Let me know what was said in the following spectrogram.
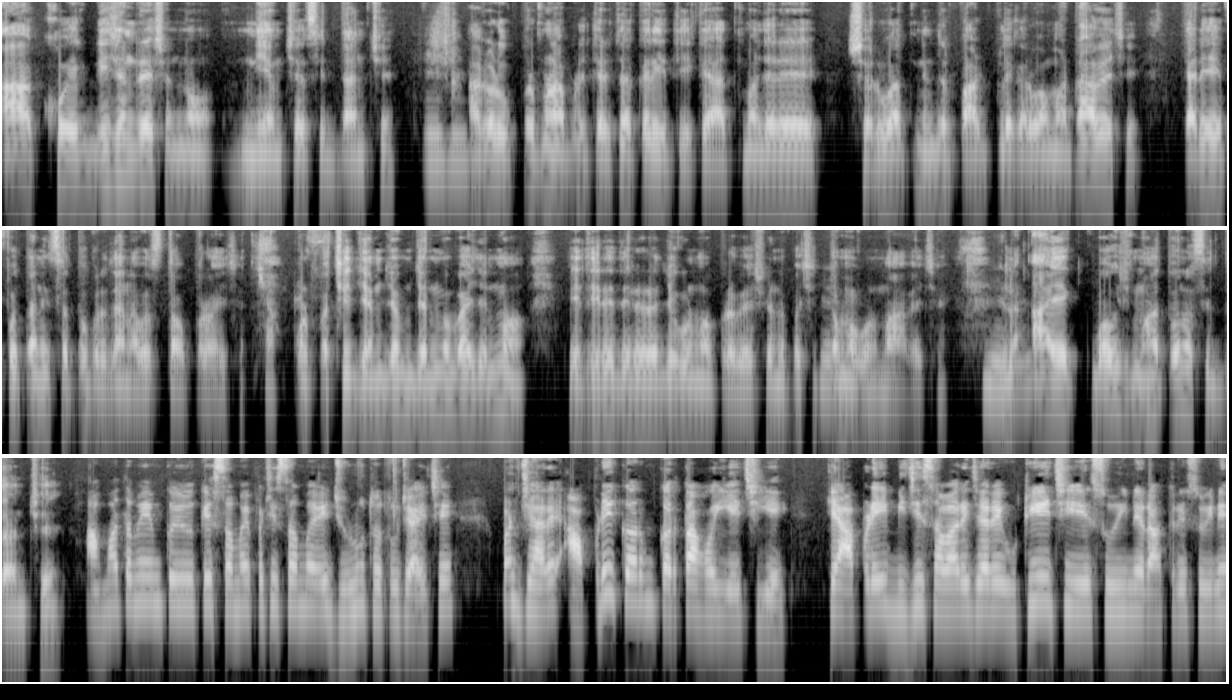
આ આખો એક ડિજનરેશનનો નિયમ છે સિદ્ધાંત છે. આગળ ઉપર પણ આપણે ચર્ચા કરી હતી કે આત્મા જ્યારે શરૂઆતની અંદર પાર્ટ પ્લે કરવા માટે આવે છે ત્યારે એ પોતાની સત્વપ્રધાન અવસ્થા ઉપર હોય છે. પણ પછી જેમ જેમ જન્મ બાય જન્મ એ ધીરે ધીરે રજોગુણમાં પ્રવેશે અને પછી તમોગુણમાં આવે છે. એટલે આ એક બહુ જ મહત્વનો સિદ્ધાંત છે. આમાં તમે એમ કહ્યું કે સમય પછી સમય એ જૂનું થતું જાય છે. પણ જ્યારે આપણે કર્મ કરતા હોઈએ છીએ કે આપણે બીજી સવારે જ્યારે ઉઠીએ છીએ સૂઈને રાત્રે સૂઈને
